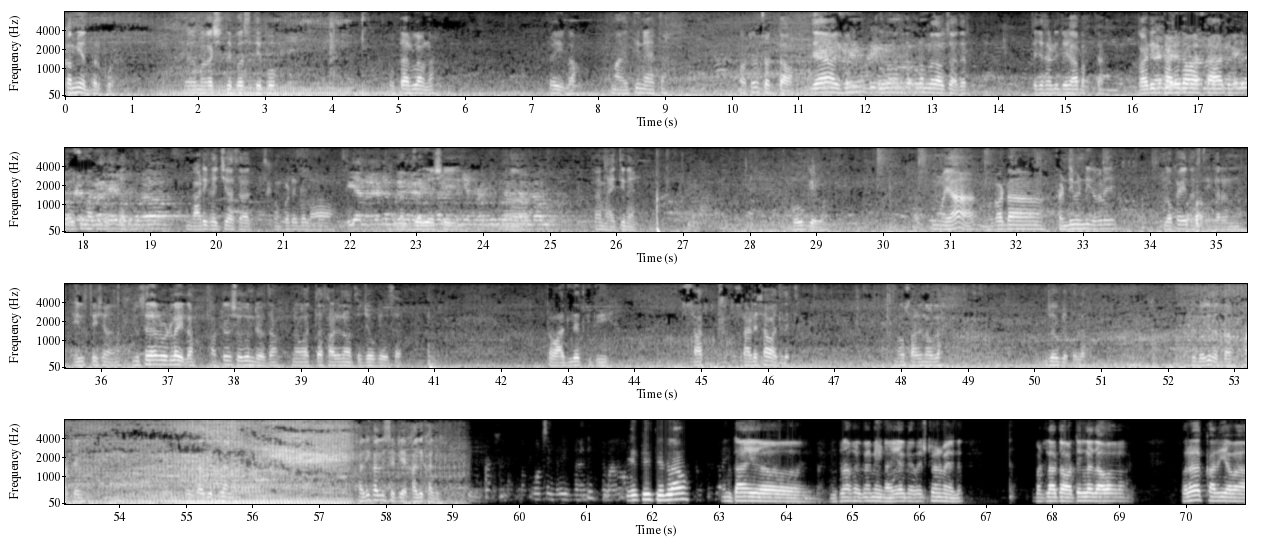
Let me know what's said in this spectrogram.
कमी आहेत भरपूर. तर मग अशी ते बस ते पो उतारला ना येईल माहिती नाही आता. हॉटेल शोधता. त्या अजून तिरुवनंतपुरमला जायचं तर त्याच्यासाठी तो ह्या बघता. गाडी साडे दहा वाजता तुम्ही पैसे मध्ये बघतात. गाडी खायची असतात. कम्फर्टेबल हा. लक्झरी अशी. काय माहिती नाही. बहुत गेलो. या मग वाटतं थंडी विंडीकडे लोक येत असते कारण हिल स्टेशन आहे ना. दुसऱ्या रोडला येईल. हॉटेल शोधून ठेवता. नऊ वाजता साडेनऊ वाजता जेव घेऊचा तर वाजलेत किती? सात साडेसहा वाजलेत. नऊ साडेनऊला जेव घेतला ते बघित होता हॉटेल एका घेतला ना खाली खाली सिटी आहे खाली खाली. फिर फिरला आणि काय दुसरा काय काय नाही नाही काय रेस्टॉरंट मिळालं म्हटलं आता हॉटेलला जावा परत खाली यावा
